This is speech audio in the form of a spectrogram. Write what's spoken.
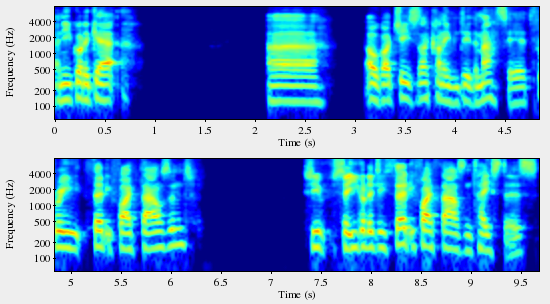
and you've got to get, uh, oh God, Jesus, I can't even do the maths here. Three, 35,000. So you've, so you've got to do 35,000 tasters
